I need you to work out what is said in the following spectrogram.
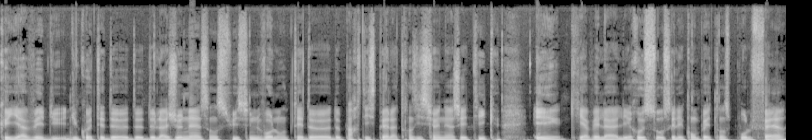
qu'il y avait du, côté de, la jeunesse en Suisse une volonté de, participer à la transition énergétique et qu'il y avait les ressources et les compétences pour le faire.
